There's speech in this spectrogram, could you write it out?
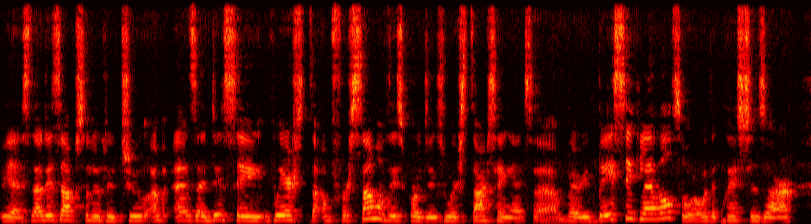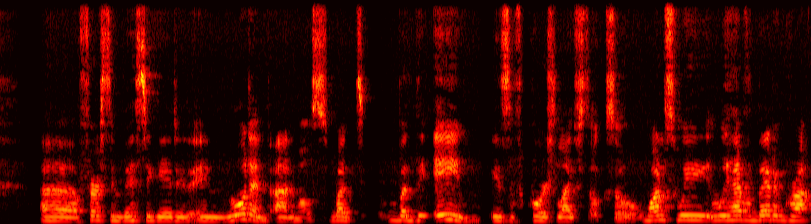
yes, that is absolutely true. Um, as I did say, we're st- for some of these projects we're starting at a very basic level, so where the questions are uh, first investigated in rodent animals, but but the aim is of course livestock so once we we have a better gra-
